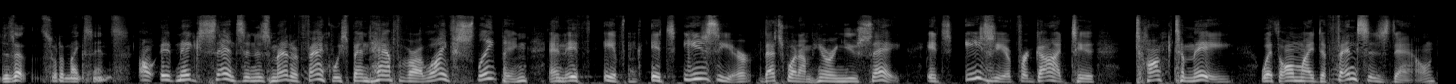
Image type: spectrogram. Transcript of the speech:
Does that sort of make sense? Oh, it makes sense. And as a matter of fact, we spend half of our life sleeping. And if, if it's easier, that's what I'm hearing you say, it's easier for God to talk to me with all my defenses down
